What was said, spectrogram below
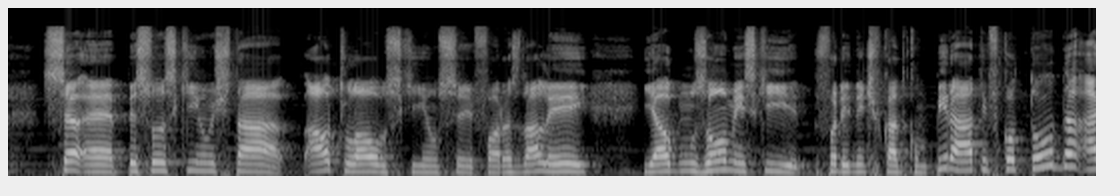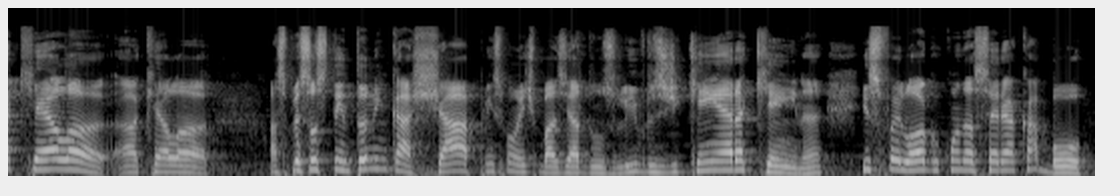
é, pessoas que iam estar outlaws, que iam ser foras da lei, e alguns homens que foram identificados como pirata, e ficou toda aquela aquela as pessoas tentando encaixar, principalmente baseado nos livros, de quem era quem, né? Isso foi logo quando a série acabou.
